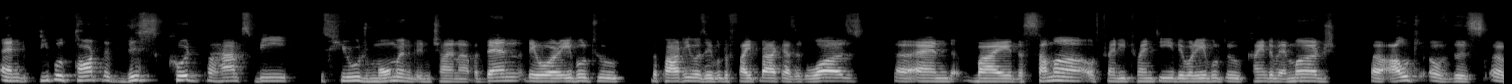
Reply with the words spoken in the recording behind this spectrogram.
And people thought that this could perhaps be this huge moment in China. But then they were able to, the party was able to fight back as it was. Uh, and by the summer of 2020, they were able to kind of emerge uh, out of this uh,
